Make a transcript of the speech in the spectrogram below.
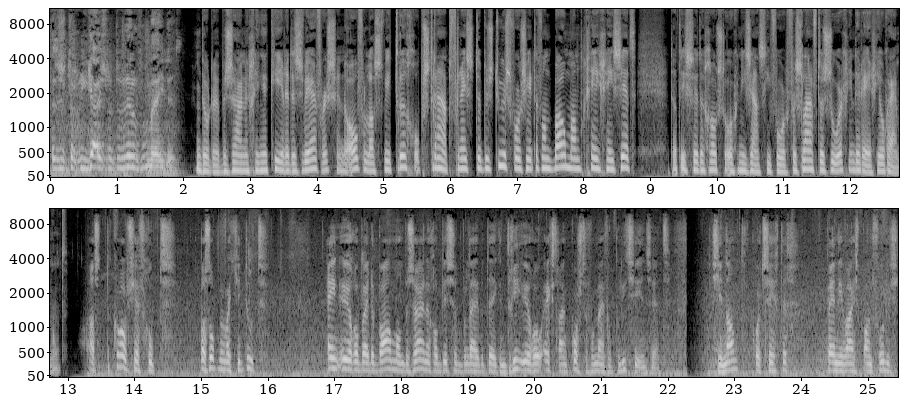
Dat is toch juist wat we willen vermijden. Door de bezuinigingen keren de zwervers en de overlast weer terug op straat, vreest de bestuursvoorzitter van Bouwman GGZ. Dat is eh, de grootste organisatie voor verslaafde zorg in de regio Rijnmond. Als de korpschef roept, pas op met wat je doet. 1 euro bij de bouwman bezuinigen op dit soort beleid betekent 3 euro extra aan kosten voor mij voor politie-inzet. Gênant, kortzichtig, pennywise, pound foolish.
